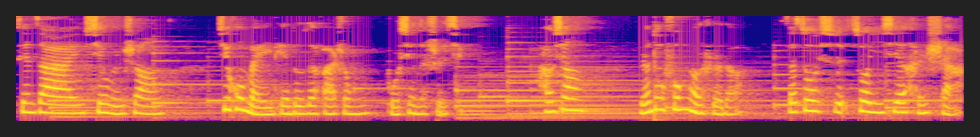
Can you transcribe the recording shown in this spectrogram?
现在新闻上几乎每一天都在发生不幸的事情，好像人都疯了似的，在做些做一些很傻、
